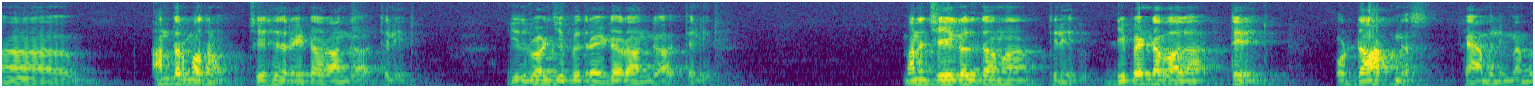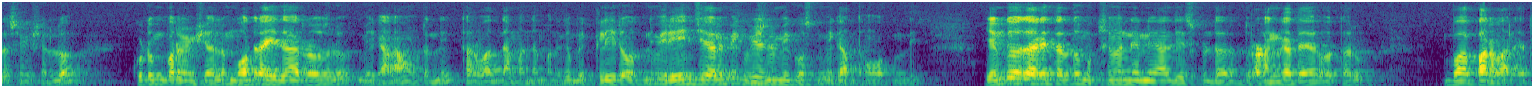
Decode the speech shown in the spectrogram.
ఆ, అంతర్మథనం చేసేది రైటా రాంగా తెలియదు. ఎదురువాళ్ళు చెప్పేది రైటా రాంగా తెలియదు. మనం చేయగలుగుతామా తెలియదు. డిపెండ్ అవ్వాలా తెలియదు. ఓ డార్క్నెస్ ఫ్యామిలీ మెంబర్స్ విషయంలో కుటుంబపరం విషయాల్లో మొదటి ఐదారు రోజులు మీకు అలా ఉంటుంది. తర్వాత నెమ్మది నెమ్మదిగా మీకు క్లియర్ అవుతుంది. మీరు ఏం చేయాలో మీకు విజన్ మీకు వస్తుంది మీకు అర్థమవుతుంది. ఎనిమిదో తారీఖు తర్వాత ముఖ్యమైన నిర్ణయాలు తీసుకుంటారు. దృఢంగా తయారవుతారు. బా పర్వాలేదు.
